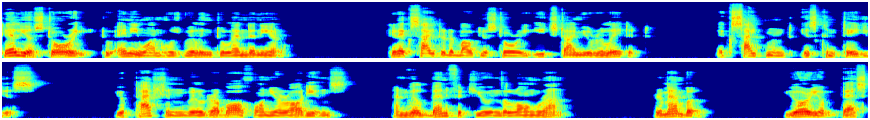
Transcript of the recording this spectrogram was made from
Tell your story to anyone who's willing to lend an ear. Get excited about your story each time you relate it. Excitement is contagious. Your passion will rub off on your audience and will benefit you in the long run. Remember, you're your best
